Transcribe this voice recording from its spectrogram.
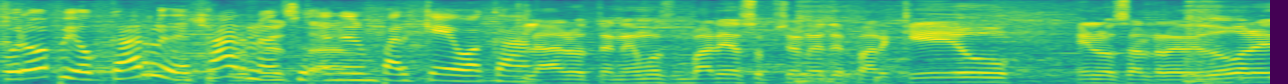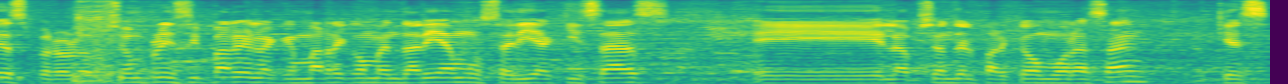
propio carro y En dejarlo en, su- en un parqueo acá. Claro, tenemos varias opciones de parqueo en los alrededores, pero la opción principal y la que más recomendaríamos sería quizás eh, la opción del parqueo Morazán, que es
